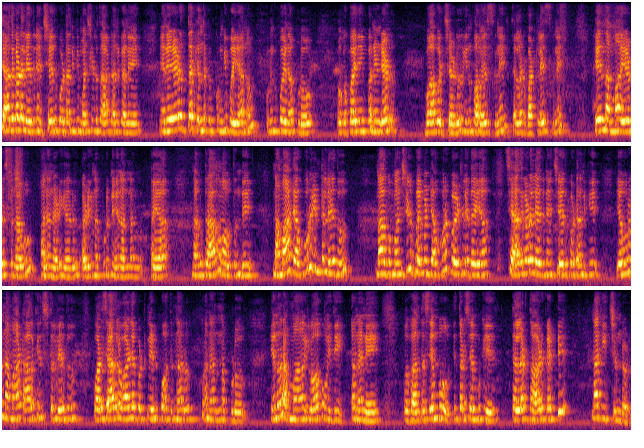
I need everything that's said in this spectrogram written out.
చేదగడ లేదు నేను చేదుకోవడానికి మనుషులు తాగడానికి అని నేను ఏడుతా కిందకు కుంగిపోయాను. కుంగిపోయినప్పుడు ఒక పది పన్నెండేళ్ళు బాబు వచ్చాడు యూనిఫామ్ వేసుకుని తెల్లటి బట్టలు వేసుకుని ఏందమ్మా ఏడుస్తున్నావు? అని అని అడిగాడు. అడిగినప్పుడు నేను అన్నాను అయ్యా నాకు దాహం అవుతుంది. నా మాట ఎవ్వరు వింటలేదు. నాకు మనుషులు పోయమంటే ఎవ్వరు పోయట్లేదు అయ్యా చేదగడ లేదు నేను చేదుకోవడానికి. ఎవరు నా మాట ఆలకించలేదు వాళ్ళ చేతలు వాళ్ళే పట్టుకుని వెళ్ళిపోతున్నారు అని అన్నప్పుడు వినరమ్మా ఈ లోకం ఇది అనని ఒక అంత చెంబు ఇత్తడి చెంబుకి తెల్లటి తాడు కట్టి నాకు ఇచ్చిండోడు.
